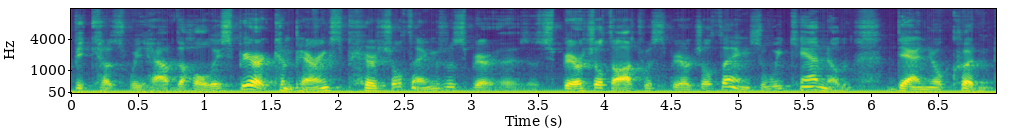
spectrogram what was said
Because we have the Holy Spirit comparing spiritual things with spirit, uh, spiritual thoughts with spiritual things, so we can know them. Daniel couldn't.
